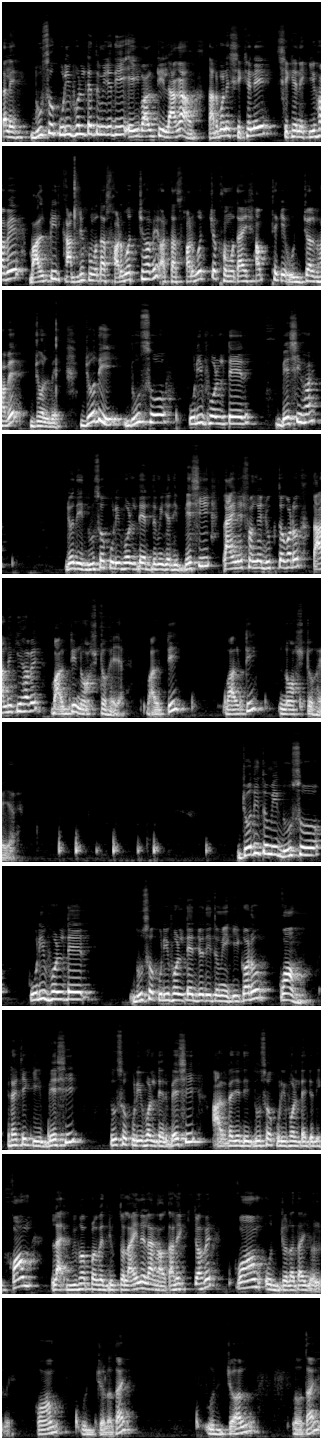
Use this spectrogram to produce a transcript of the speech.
তাহলে দুশো কুড়ি ভোল্টে তুমি যদি এই বাল্বটি লাগাও, তার মানে সেখানে সেখানে কি হবে? বাল্বটির কার্যক্ষমতা সর্বোচ্চ হবে, অর্থাৎ সর্বোচ্চ ক্ষমতায় সব থেকে উজ্জ্বলভাবে জ্বলবে। যদি দুশো কুড়ি ভোল্টের বেশি হয় যদি দুশো কুড়ি ভোল্টের তুমি যদি বেশি লাইনের সঙ্গে যুক্ত করো, তাহলে কি হবে? বাল্বটি নষ্ট হয়ে যাবে। বাল্বটি বাল্বটি নষ্ট হয়ে যাবে। যদি তুমি দুশো কুড়ি ভোল্টের, দুশো কুড়ি ভোল্টের যদি তুমি কি করো? কম। এটা হচ্ছে কি? বেশি। দুশো কুড়ি ভোল্টের বেশি। আর এটা যদি দুশো কুড়ি ভোল্টের যদি কম বিভব প্রভেদযুক্ত লাইনে লাগাও, তাহলে কী হবে? কম উজ্জ্বলতায় জ্বলবে। কম উজ্জ্বলতায় উজ্জ্বলতায়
